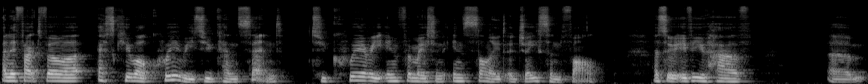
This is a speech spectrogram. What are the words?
And in fact, there are SQL queries you can send to query information inside a JSON file. And so if you have um,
